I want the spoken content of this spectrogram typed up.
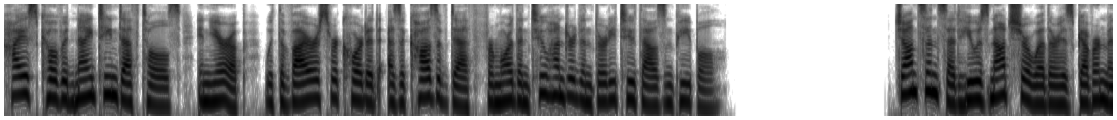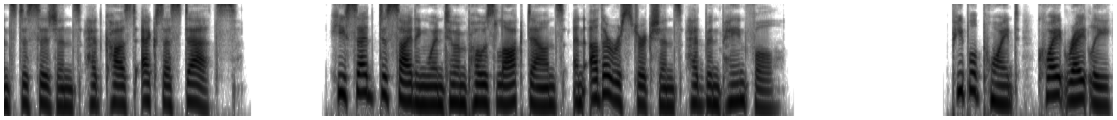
highest COVID 19 death tolls in Europe, with the virus recorded as a cause of death for more than 232,000 people. Johnson said he was not sure whether his government's decisions had caused excess deaths. He said deciding when to impose lockdowns and other restrictions had been painful. People point, quite rightly,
